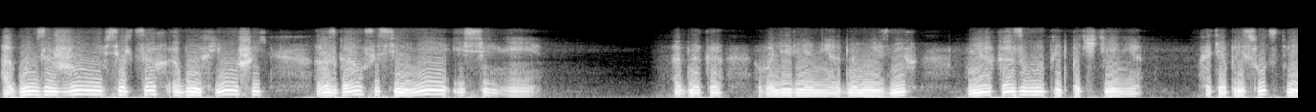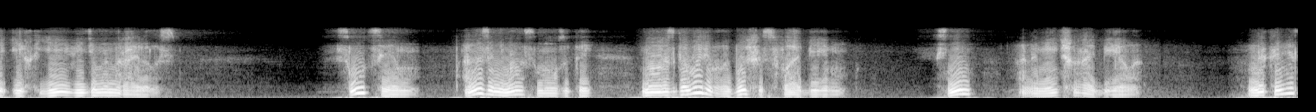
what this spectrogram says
огонь, зажженный в сердцах обоих юношей, разгорался сильнее и сильнее. Однако Валерия ни одному из них не оказывала предпочтения, хотя присутствие их ей, видимо, нравилось. С Муцием она занималась музыкой, но разговаривала больше с Фабием. С ним она меньше робела. Наконец,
